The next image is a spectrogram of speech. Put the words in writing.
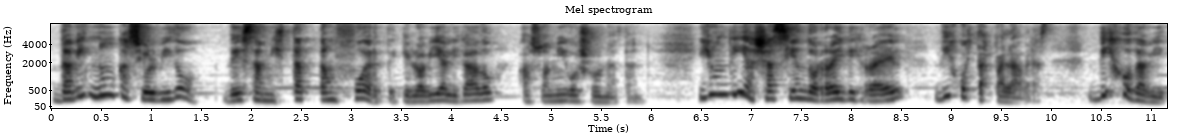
David nunca se olvidó de esa amistad tan fuerte que lo había ligado a su amigo Jonathan. Y un día, ya siendo rey de Israel, dijo estas palabras. Dijo David,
